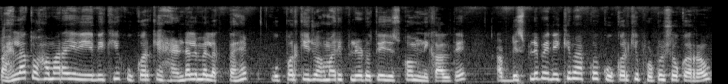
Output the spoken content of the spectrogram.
पहला तो हमारा ये देखिए कुकर के हैंडल में लगता है। ऊपर की जो हमारी प्लेट होती है, जिसको हम निकालते हैं। अब डिस्प्ले पे देखिए, मैं आपको कुकर की फ़ोटो शो कर रहा हूँ।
